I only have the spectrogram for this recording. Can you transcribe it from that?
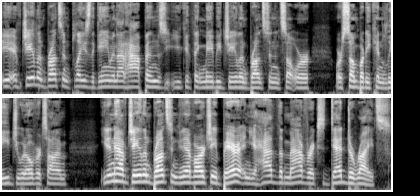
if Jalen Brunson plays the game and that happens, you could think maybe Jalen Brunson and or or somebody can lead you in overtime. You didn't have Jalen Brunson, you didn't have RJ Barrett, and you had the Mavericks dead to rights.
